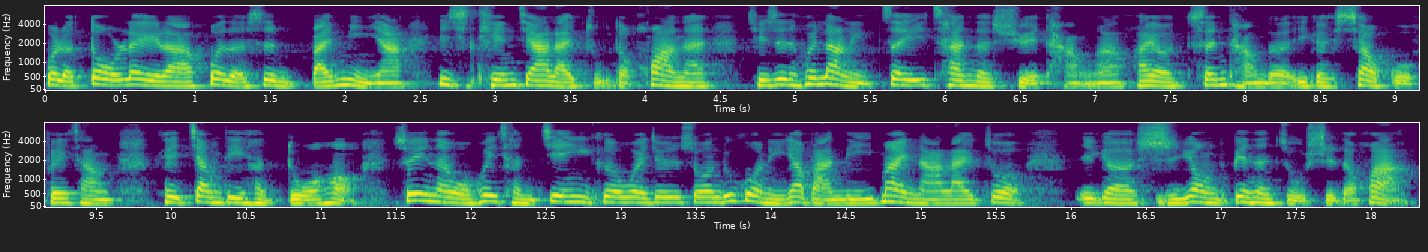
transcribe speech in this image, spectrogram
或者豆类啦，或者是白米呀一起添加来煮的话呢，其实会让你这一餐的血糖啊，还有升糖的一个效果非常可以降低很多哈。所以呢，我会很建议各位，就是说，如果你要把藜麦拿来做一个。呃食用变成主食的话，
